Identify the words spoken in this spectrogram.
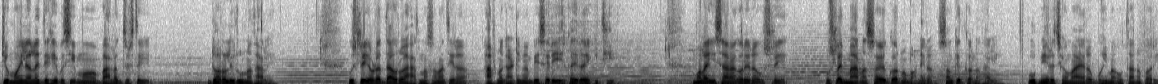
त्यो महिलालाई देखेपछि म बालक जस्तै डरले रुन थालेँ। उसले एउटा दाउरो हातमा समातेर आफ्नो घाँटीमा बेसरी हिर्काइरहेकी थिए। मलाई इसारा गरेर उसले उसलाई मार्न सहयोग गर्नु भनेर सङ्केत गर्न थाले। ऊ मेरो छेउमा आएर भुइँमा उतार्नु परे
